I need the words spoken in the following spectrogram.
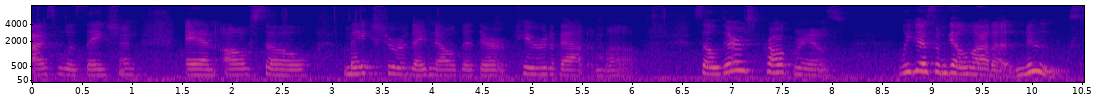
isolation and also make sure they know that they're cared about and loved. So there's programs. We just don't get a lot of news.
